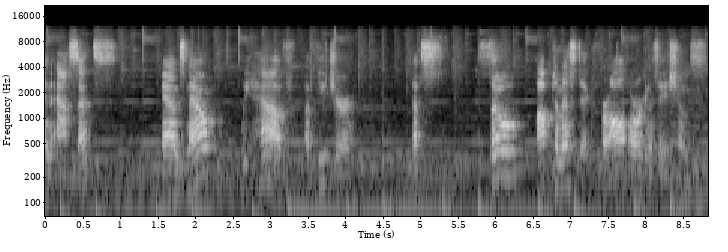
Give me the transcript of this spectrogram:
in assets, and now we have a future that's so optimistic for all of our organizations.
